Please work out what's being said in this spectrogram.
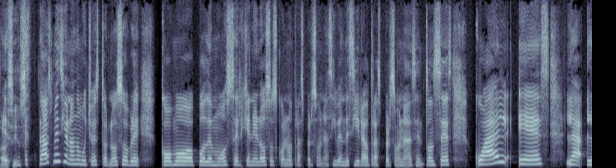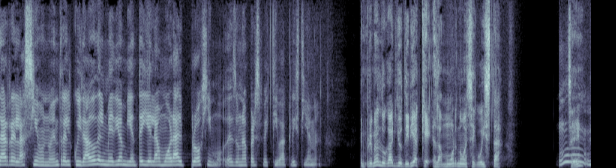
así es. Estás mencionando mucho esto, ¿no? Sobre cómo podemos ser generosos con otras personas y bendecir a otras personas. Entonces, ¿cuál es la, la relación ¿no? entre el cuidado del medio ambiente y el amor al prójimo desde una perspectiva cristiana? En primer lugar, yo diría que el amor no es egoísta. Mm.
